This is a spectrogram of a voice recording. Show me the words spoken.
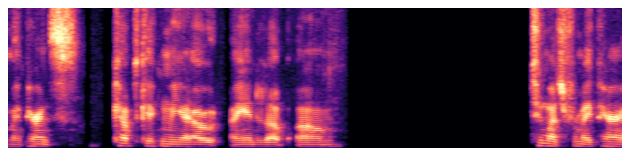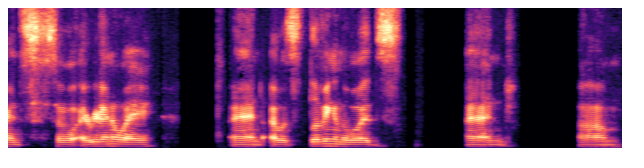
my parents kept kicking me out. I ended up um, too much for my parents, so I ran away, and I was living in the woods, and um,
